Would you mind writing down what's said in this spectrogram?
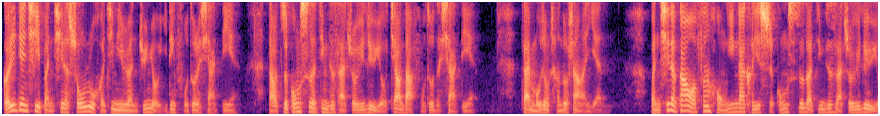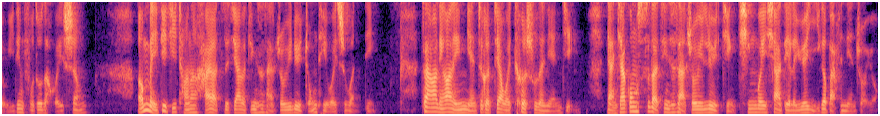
格力电器本期的收入和净利润均有一定幅度的下跌，导致公司的净资产收益率有较大幅度的下跌。在某种程度上而言，本期的高额分红应该可以使公司的净资产收益率有一定幅度的回升，而美的集团和海尔之家的净资产收益率总体维持稳定，在2020年这个较为特殊的年景，两家公司的净资产收益率仅轻微下跌了约一个百分点左右。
